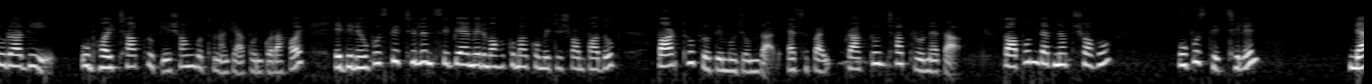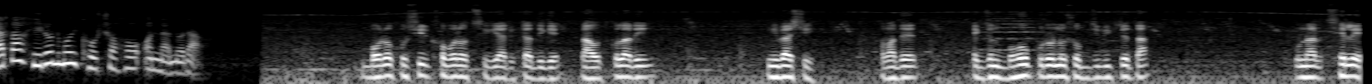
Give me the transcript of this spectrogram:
তোড়া দিয়ে উভয় ছাত্রকে সংবর্ধনা জ্ঞাপন করা হয়। এদিনে উপস্থিত ছিলেন সিপিআইএম এর মহকুমা কমিটির সম্পাদক পার্থ প্রতিম মজুমদার, এসএফআই প্রাক্তন ছাত্র নেতা তপন দেবনাথ সহ উপস্থিত ছিলেন নেতা হিরণময় ঘোষ সহ অন্যান্যরা। বড় খুশির খবর হচ্ছে কি আরেকটা দিকে রাউতকোলারই নিবাসী, আমাদের একজন বহু পুরনো সবজি বিক্রেতা। ওনার ছেলে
